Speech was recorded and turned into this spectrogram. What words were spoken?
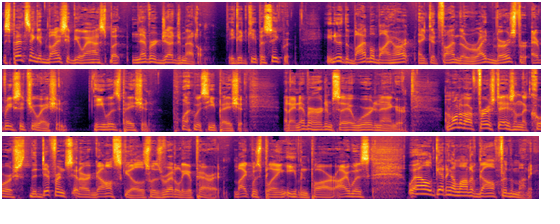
dispensing advice if you asked, but never judgmental. He could keep a secret. He knew the Bible by heart and could find the right verse for every situation. He was patient. Boy, was he patient. And I never heard him say a word in anger. On one of our first days on the course, the difference in our golf skills was readily apparent. Mike was playing even par. I was, well, getting a lot of golf for the money.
